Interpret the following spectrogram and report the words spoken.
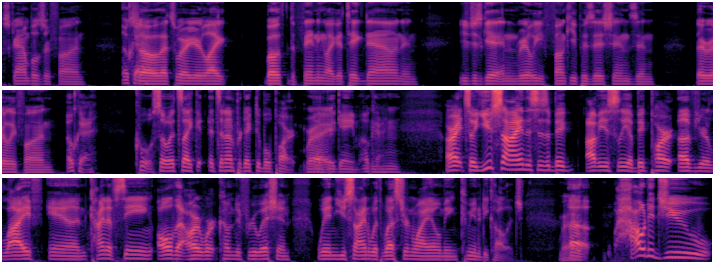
Scrambles are fun. okay So that's where you're like both defending like a takedown and you just get in really funky positions and they're really fun. okay cool so it's like it's an unpredictable part of the game okay Mhm. All right, so you signed. This is a big, obviously, a big part of your life, and kind of seeing all that hard work come to fruition when you signed with Western Wyoming Community College. Right. Uh, how did you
